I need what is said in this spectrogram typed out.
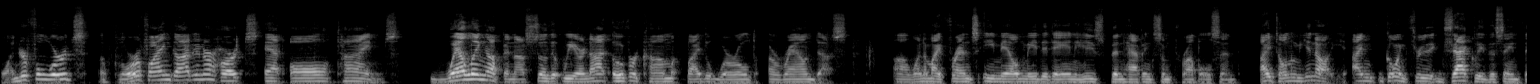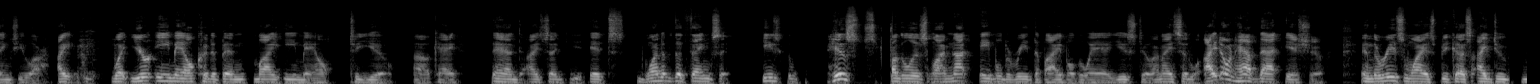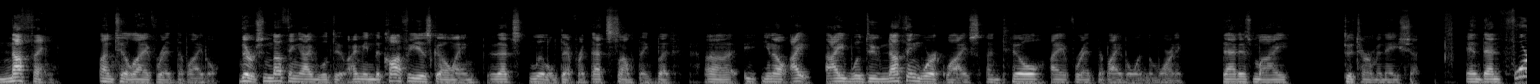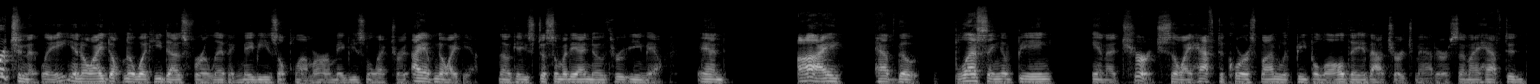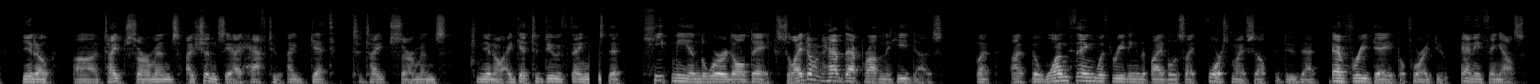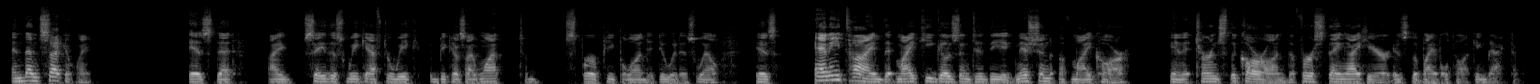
wonderful words of glorifying God in our hearts at all times, welling up in us so that we are not overcome by the world around us. Uh, one of my friends emailed me today and he's been having some troubles and I told him, you know, I'm going through exactly the same things you are. I what your email could have been my email to you, okay? And I said it's one of the things he's his struggle is, well, I'm not able to read the Bible the way I used to. And I said, well, I don't have that issue. And the reason why is because I do nothing until I've read the Bible. There's nothing I will do. I mean, the coffee is going. That's a little different. That's something. But, uh, you know, I, I will do nothing work wise until I have read the Bible in the morning. That is my determination. And then, fortunately, you know, I don't know what he does for a living. Maybe he's a plumber or maybe he's an electrician. I have no idea. Okay, he's just somebody I know through email. And I have the blessing of being in a church. So I have to correspond with people all day about church matters. And I have to, you know, uh, type sermons. I shouldn't say I have to, I get to type sermons. You know, I get to do things that keep me in the Word all day. So I don't have that problem that he does. But I, the one thing with reading the Bible is I force myself to do that every day before I do anything else. And then, secondly, is that I say this week after week because I want to spur people on to do it as well is any time that my key goes into the ignition of my car and it turns the car on, the first thing I hear is the Bible talking back to me.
